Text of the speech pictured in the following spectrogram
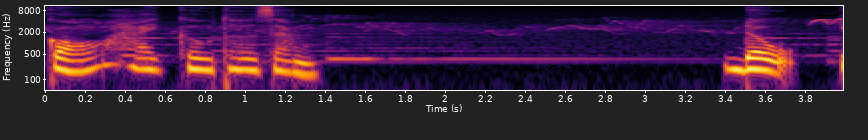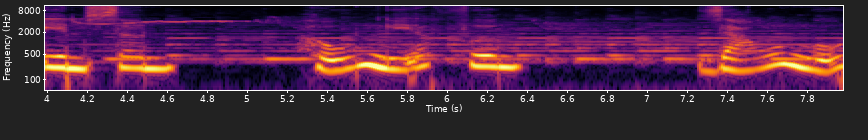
có hai câu thơ rằng Đậu Yên Sơn, hữu nghĩa phương, giáo ngũ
